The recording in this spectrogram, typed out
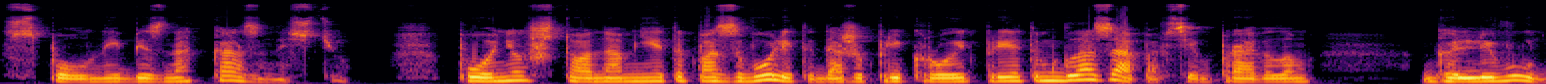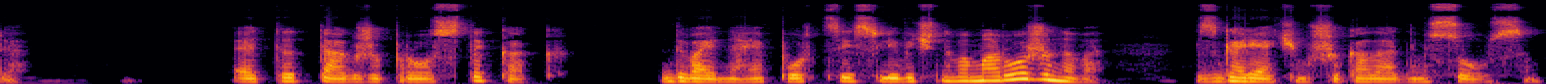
с полной безнаказанностью. Понял, что она мне это позволит и даже прикроет при этом глаза по всем правилам Голливуда. Это так же просто, как двойная порция сливочного мороженого с горячим шоколадным соусом.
